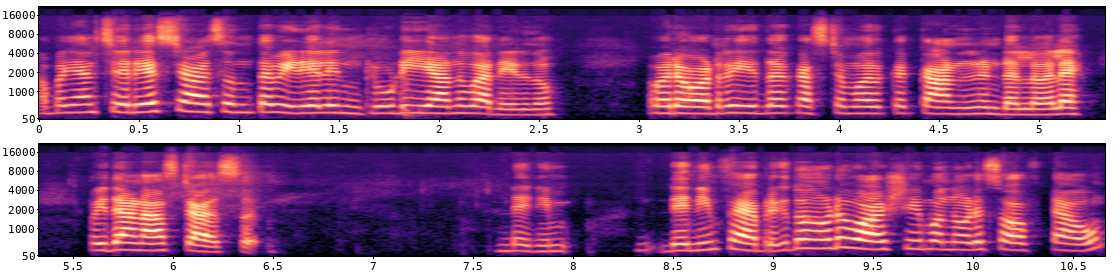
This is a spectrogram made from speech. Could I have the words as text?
അപ്പോൾ ഞാൻ ചെറിയ സ്റ്റാർസ് ഇന്നത്തെ വീഡിയോയിൽ ഇൻക്ലൂഡ് ചെയ്യാമെന്ന് പറഞ്ഞിരുന്നു. അവർ ഓർഡർ ചെയ്ത കസ്റ്റമർക്ക് കാണുന്നുണ്ടല്ലോ അല്ലേ? അപ്പോൾ ഇതാണ് ആ സ്റ്റാർസ് ഡെനിം ഡെനിം ഫാബ്രിക് ഇത് ഒന്നുകൂടെ വാഷ് ചെയ്യുമ്പോൾ ഒന്നുകൂടെ സോഫ്റ്റ് ആവും.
